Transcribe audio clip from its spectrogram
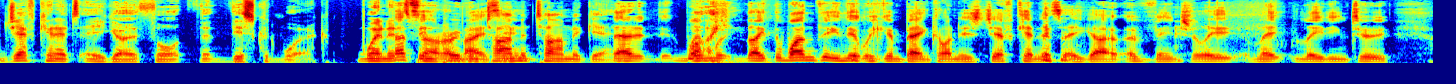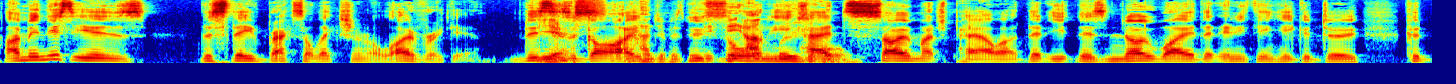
Jeff Kennett's ego thought that this could work when it's That's been proven amazing. time and time again. That when Like- we, like the one thing that we can bank on is Jeff Kennett's ego eventually le- leading to. I mean, this is the Steve Bracks election all over again. This Yes, is a guy 100%. who The- the thought he had so much power that he, there's no way that anything he could do could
